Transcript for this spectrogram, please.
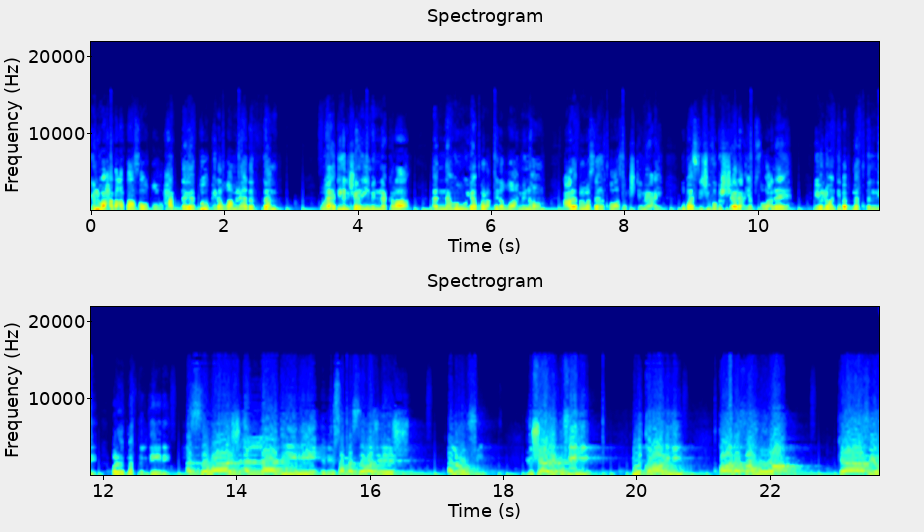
كل واحد عطاه صوته حتى يتوب إلى الله من هذا الذنب. وهذه الجريمة النكراء أنه يبرأ إلى الله منهم على وسائل التواصل الاجتماعي وبس يشوفوا بالشارع يبصقوا عليه. يقول له أنت ما بتمثلني ولا بتمثل ديني. الزواج اللا ديني اللي يسمى الزواج إيش؟ العرفي. يشارك فيه بإقراره. قال فهو كافر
